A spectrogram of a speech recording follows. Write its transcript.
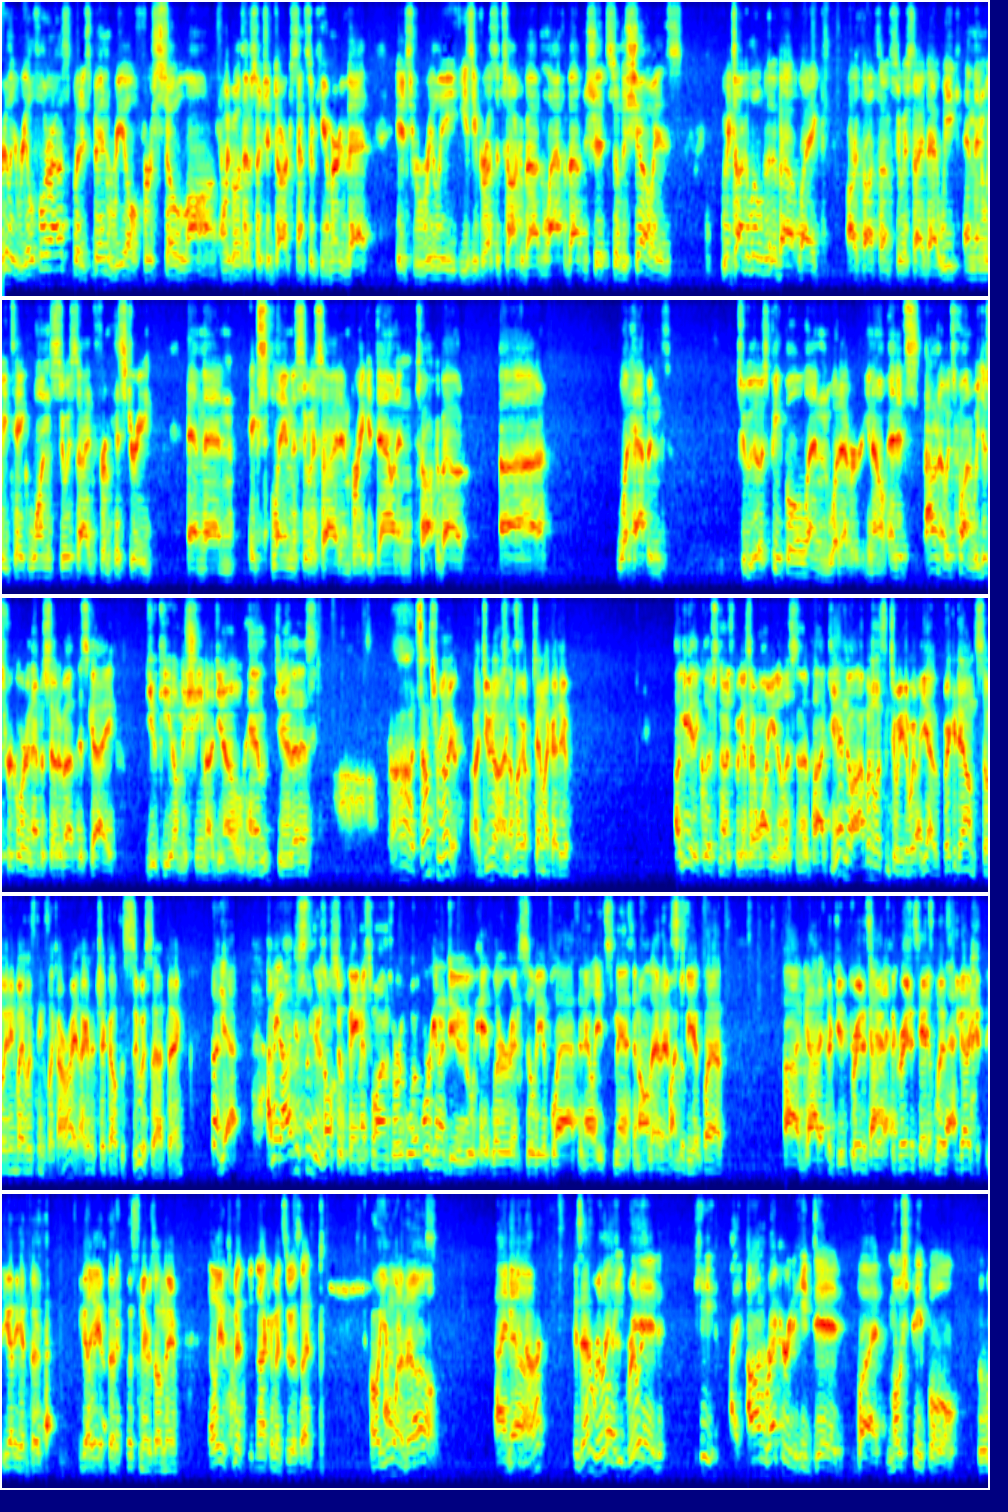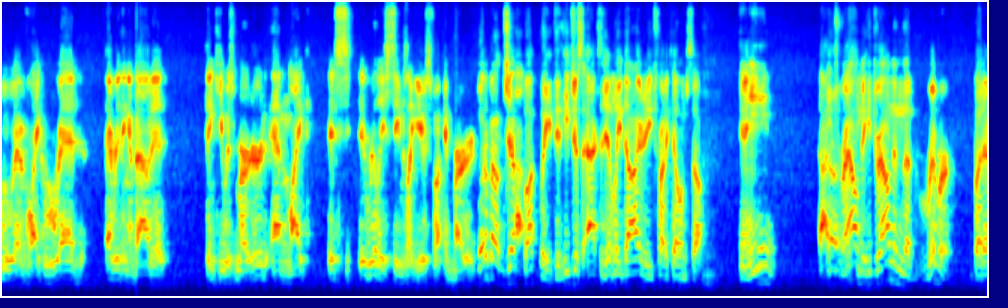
really real for us. But it's been real for so long, and we both have such a dark sense of humor that it's really easy for us to talk about and laugh about and shit. So the show is we talk a little bit about like our thoughts on suicide that week, and then we take one suicide from history and then explain the suicide and break it down and talk about uh, what happened to those people and whatever, you know. And it's I don't know, it's fun. We just recorded an episode about this guy Yukio Mishima. Do you know him? Do you know who that is? Ah, it sounds familiar. I do not. I'm not going to pretend like I do. I'll give you the Cliff's notes because I want you to listen to the podcast. Yeah, no, I'm going to listen to it either way. But yeah, break it down so anybody listening is like, all right, I got to check out the suicide thing. yeah. I mean, obviously, there's also famous ones. We're, we're, we're going to do Hitler and Sylvia Plath and Elliott Smith and all that Got to fun Sylvia stuff. Plath. Uh, got it. The greatest Gotta hits, the greatest hits list. Plath. You got to get, you got to hit the, you got to get the listeners on there. Elliott Smith did not commit suicide. Oh, you're I one of know. those. I You know. did not? Is that really? Well, he really? did. He on record he did, but most people who have like read everything about it think he was murdered, and like it's it really seems like he was fucking murdered. What about Jeff Uh, Buckley? Did he just accidentally die, or did he try to kill himself? Did he? I He drowned. He drowned in the river. But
